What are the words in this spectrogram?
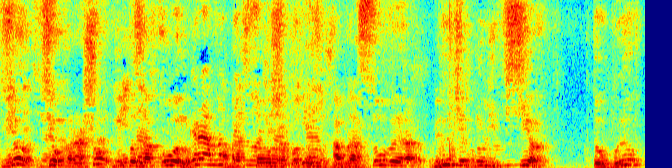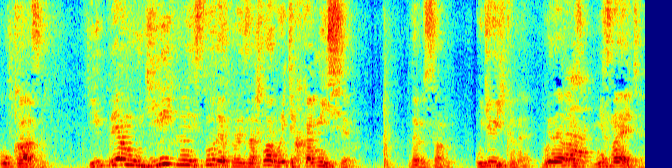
все, все э, хорошо и по закону. Образцовые, ра- вычеркнули всех, кто был указан. И прямо удивительная история произошла в этих комиссиях, Дарья Александровна. Удивительная. Вы, наверное, Да. не знаете?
